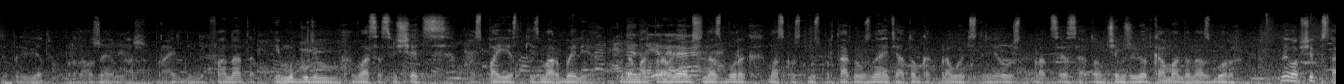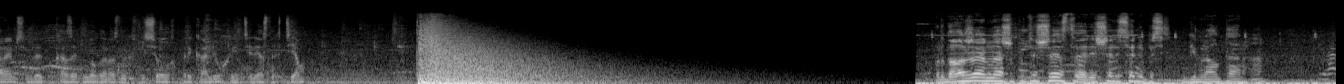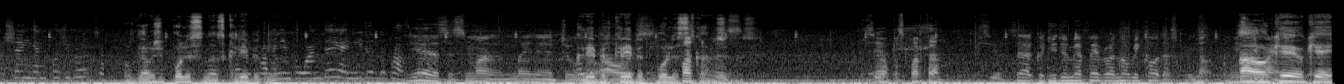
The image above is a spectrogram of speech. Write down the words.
Всем привет. Продолжаем наш проект «Дневник фаната». И мы будем вас освещать с поездки из Марбелии, куда мы отправляемся на сборах к московскому «Спартаку». Узнаете о том, как проводятся тренировочные процессы, о том, чем живет команда на сборах. Ну и вообще постараемся блядь, показать много разных веселых приколюх и интересных тем. Продолжаем наше путешествие. Решили сегодня посетить Гибралтар. Passport? Вот, короче, нас need all the passport. Yes, it's my, hours. крепят полисы, Паспорт короче. Все, паспорта. Sir, could you do me a favor and not record us, please? Не А, окей, окей.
